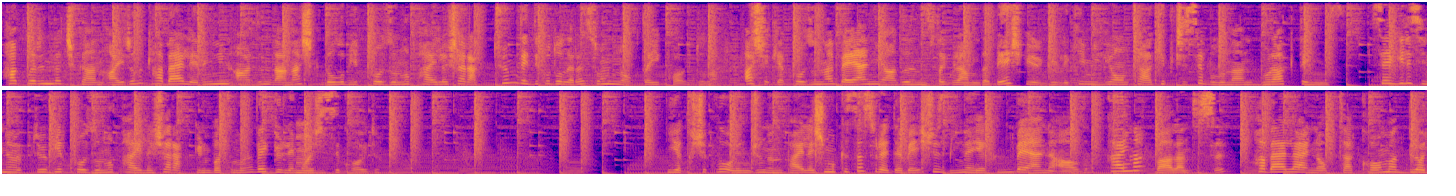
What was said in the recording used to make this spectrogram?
haklarında çıkan ayrılık haberlerinin ardından aşk dolu bir pozunu paylaşarak tüm dedikodulara son noktayı koydular. Aşike pozuna beğen yağdığı Instagram'da 5,2 milyon takipçisi bulunan Burak Deniz, sevgilisini öptüğü bir pozunu paylaşarak gün batımı ve gül emojisi koydu. Yakışıklı oyuncunun paylaşımı kısa sürede 500 bine yakın beğeni aldı. Kaynak bağlantısı, haberler.com adlı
